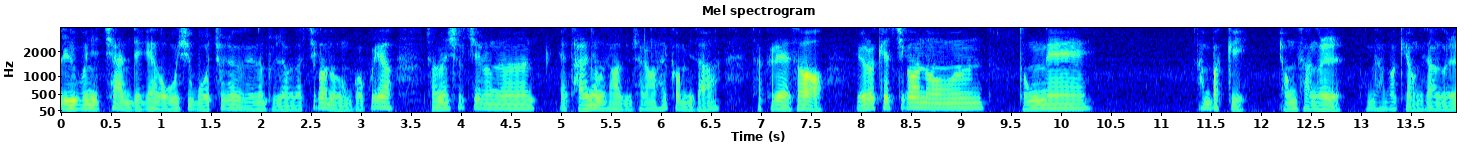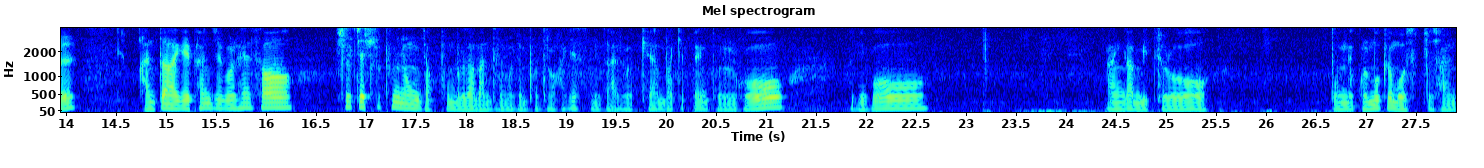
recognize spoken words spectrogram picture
1분이 채 안되게 한 55초 정도 되는 분량으로 찍어 놓은 거고요. 저는 실제로는 예, 다른 영상을 좀 촬영을 할 겁니다. 자 그래서 이렇게 찍어 놓은 동네 한 바퀴 영상을 동네 한 바퀴 영상을 간단하게 편집을 해서 실제 출품용 작품으로 다 만드는 걸 좀 보도록 하겠습니다. 이렇게 한 바퀴 뺑 돌고 그리고 안간 밑으로 동네 골목길 모습도 잘,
